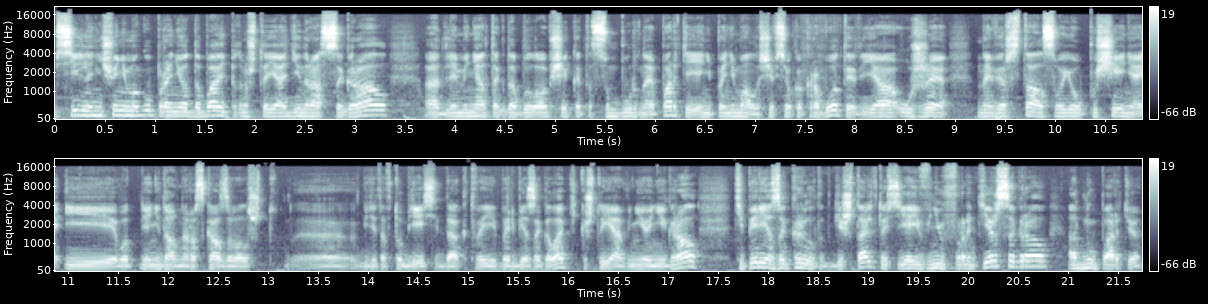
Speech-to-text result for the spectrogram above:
сильно ничего не могу про нее добавить, потому что я один раз сыграл. А для меня тогда была вообще какая-то сумбурная партия. Я не понимал вообще все, как работает. Я уже наверстал свое упущение. И вот я недавно рассказывал, что э, где-то в топ-10, да, к твоей борьбе за галактику, что я в нее не играл. Теперь я закрыл этот гештальт. То есть я и в New Frontier сыграл одну партию.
